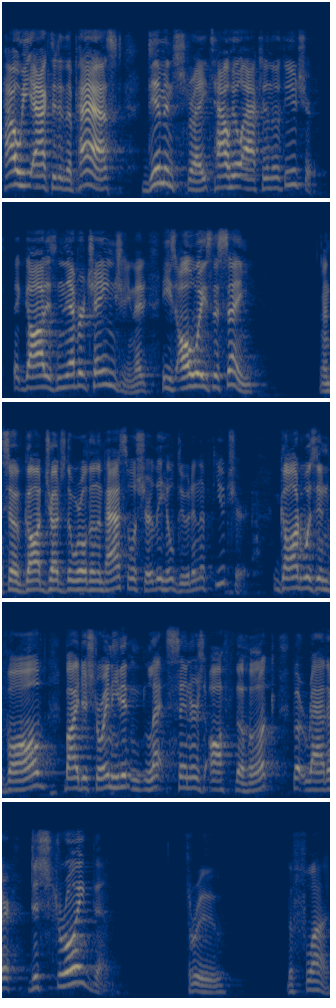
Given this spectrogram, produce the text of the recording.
how he acted in the past, demonstrates how he'll act in the future that God is never changing, that He's always the same. And so, if God judged the world in the past, well, surely He'll do it in the future. God was involved by destroying. He didn't let sinners off the hook, but rather destroyed them through the flood.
